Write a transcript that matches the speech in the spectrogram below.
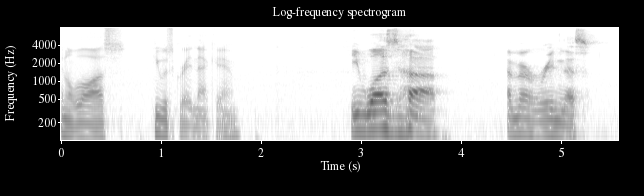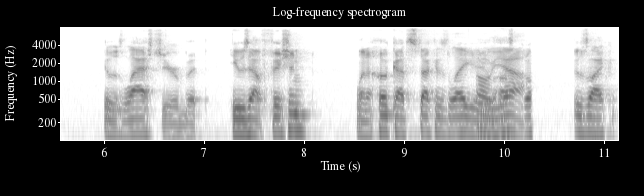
in a loss. He was great in that game. He was, uh, I remember reading this. It was last year, but he was out fishing when a hook got stuck in his leg. in Oh, the yeah. hospital. It was like,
